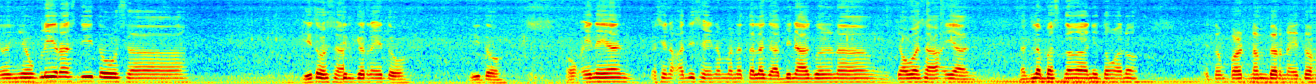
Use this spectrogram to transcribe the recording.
yun yung clearance dito sa dito sa silver na ito dito okay na yan. Kasi nakadesign naman na talaga. Binago na ng Kawasaki yan naglabas na nga nitong ano itong part number na ito.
